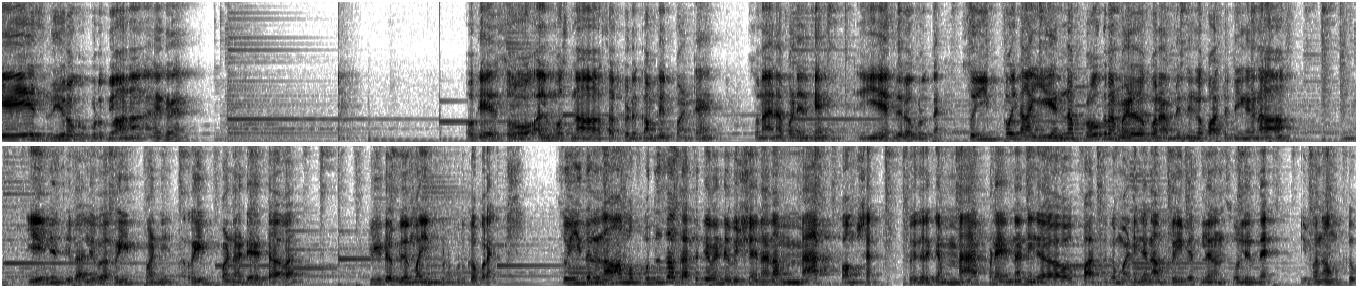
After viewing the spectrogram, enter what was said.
ஏ ஜீரோக்கு கொடுக்கலாம் நான் நினைக்கிறேன். ஓகே ஸோ ஆல்மோஸ்ட் நான் சர்க்கியூட்டை கம்ப்ளீட் பண்ணிட்டேன். ஸோ நான் என்ன பண்ணியிருக்கேன்? ஏ ஜீரோ கொடுத்தேன். ஸோ இப்போ நான் என்ன ப்ரோக்ராம் எழுத போகிறேன் அப்படின்னு நீங்கள் பார்த்துட்டீங்கன்னா ஏடிசி வேல்யூவை ரீட் பண்ணி ரீட் பண்ண டேட்டாவை பிடபிள்யூஎம்மா இன்புட் கொடுக்க போகிறேன் ஸோ இதில் நாம் புதுசாக கற்றுக்க வேண்டிய விஷயம் என்னென்னா மேப் ஃபங்க்ஷன் ஸோ இது வரைக்கும் மேப்னா என்ன நீங்கள் பார்த்துக்க மாட்டீங்க. நான் ப்ரீவியஸ்லேயே நான் சொல்லியிருந்தேன். இப்போ நான் உங்களுக்கு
